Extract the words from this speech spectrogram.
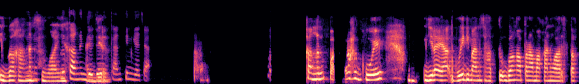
ih gue kangen lu semuanya. kangen Anjir, jajanan kantin gak Ca kangen parah gue. Gila ya, gue di mana satu, gue nggak pernah makan warteg.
